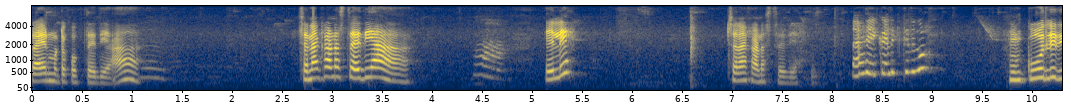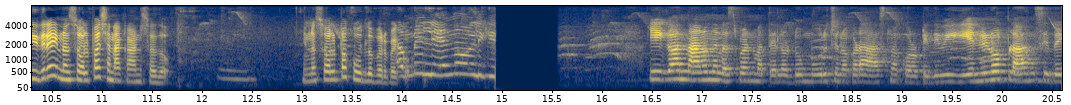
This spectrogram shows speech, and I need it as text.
ರಾಯರ ಮಠಕ್ಕೆ ಹೋಗ್ತಾ ಇದೆಯಾ? ಚೆನ್ನಾಗಿ ಕಾಣಿಸ್ತಾ ಇದೆಯಾ? ಎಲ್ಲಿ? ಚೆನ್ನಾಗಿ ಕಾಣಿಸ್ತಾ ಇದೆಯಾ? ಕೂದಲಿದ್ರೆ ಇನ್ನೊಂದು ಸ್ವಲ್ಪ ಚೆನ್ನಾಗಿ ಕಾಣಿಸೋದು. ಇನ್ನೊಂದು ಸ್ವಲ್ಪ ಕೂದಲು ಬರಬೇಕು. ಈಗ ನಾನು ನನ್ನ ಹಸ್ಬೆಂಡ್ ಮತ್ತೆ ಲಡ್ಡು ಮೂರು ಜನ ಕೂಡ ಹಾಸನಕ್ಕೆ ಹೊರಟಿದ್ದೀವಿ. ಏನೇನೋ ಪ್ಲಾನ್ಸ್ ಇದೆ,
